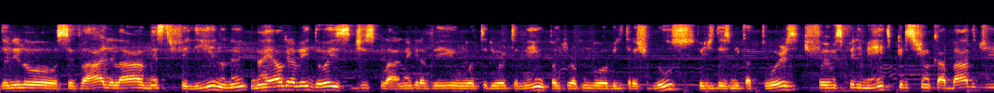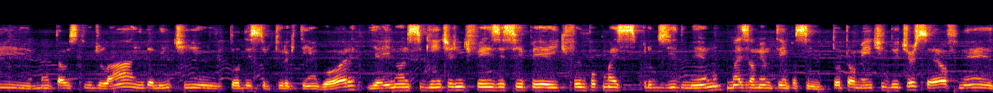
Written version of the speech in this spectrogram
Danilo Cevale lá, mestre felino, né? Na real, eu gravei dois discos lá, né? Gravei o anterior também, o Punk Rock and Roll Billy Trash Blues, foi de 2014, que foi um experimento, porque eles tinham acabado de montar o estúdio lá, ainda nem tinha toda a estrutura que tem agora. E aí no ano seguinte a gente fez esse esse EP aí que foi um pouco mais produzido mesmo, mas ao mesmo tempo assim, totalmente do it yourself, né?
